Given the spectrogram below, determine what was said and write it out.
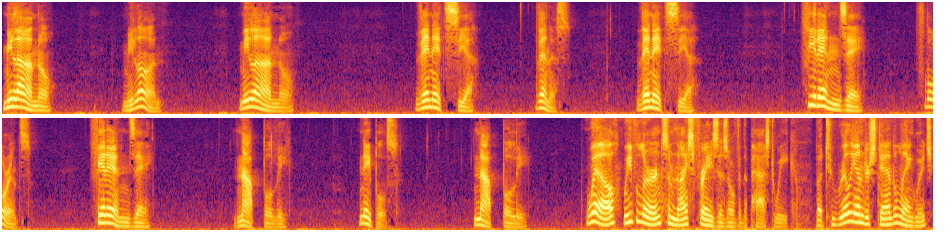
Milano, Milan, Milano, Venezia, Venice, Venezia, Firenze, Florence, Firenze, Napoli, Naples, Napoli. Well, we've learned some nice phrases over the past week, but to really understand a language,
